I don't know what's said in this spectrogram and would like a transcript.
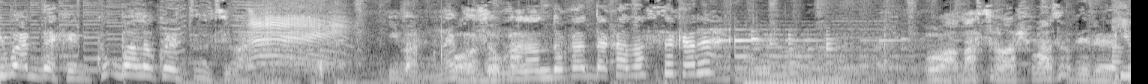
এবার দেখেন, খুব ভালো করে তুলছি ভাই। এবার মনে হয় অন্ধকার অন্ধকার দেখা যাচ্ছে কারে? ও, আমার চশমা ছবি রয়েছে।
